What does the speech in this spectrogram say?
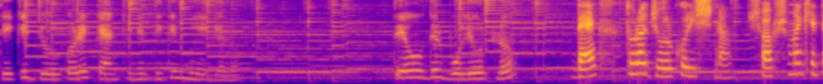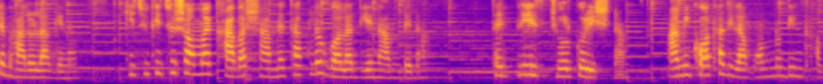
তেকে জোর করে ক্যান্টিনের দিকে নিয়ে গেল। তে ওদের বলে উঠল দেখ তোরা জোর করিস না। সব সময় খেতে ভালো লাগে না। কিছু কিছু সময় খাবার সামনে থাকলেও গলা দিয়ে নামবে না। তাই প্লিজ জোর করিস না। আমি কথা দিলাম অন্যদিন খাব।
